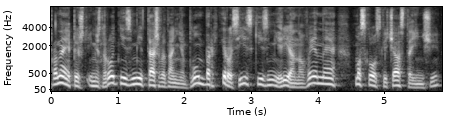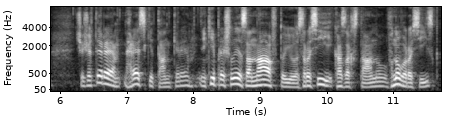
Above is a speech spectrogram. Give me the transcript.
Про неї пишуть і міжнародні ЗМІ, теж видання Bloomberg, і російські ЗМІ, Ріа Новини, Московський час та інші. Що чотири грецькі танкери, які прийшли за нафтою з Росії і Казахстану в Новоросійськ,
